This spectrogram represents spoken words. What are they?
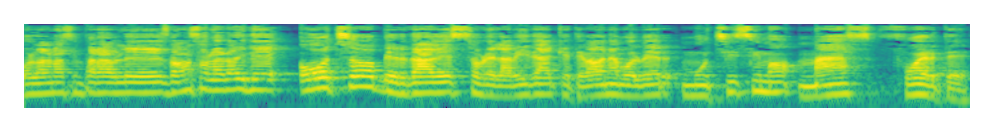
Hola almas imparables, vamos a hablar hoy de 8 verdades sobre la vida que te van a volver muchísimo más fuerte.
